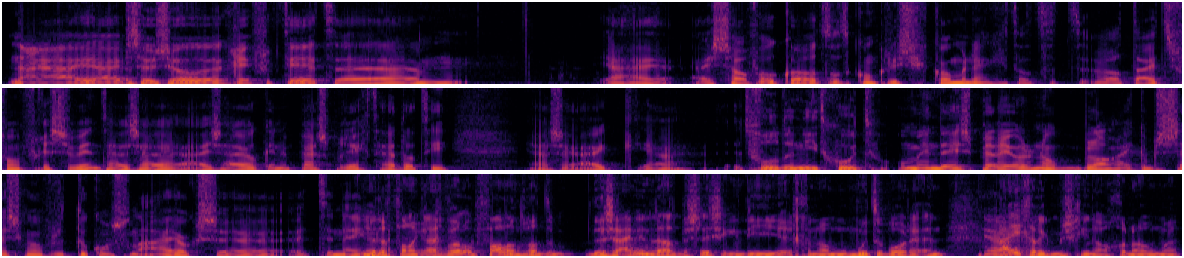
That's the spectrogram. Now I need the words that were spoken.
Nou ja, hij, hij heeft sowieso eh, gereflecteerd. Ehm, ja, hij, hij is zelf ook wel tot de conclusie gekomen, denk ik, dat het wel tijd is voor een frisse wind. Hij zei, hij zei ook in een persbericht hè, dat hij, ja, zei eigenlijk, ja, het voelde niet goed om in deze periode nog belangrijke beslissingen over de toekomst van Ajax eh, te nemen. ja, dat vond ik eigenlijk wel opvallend. Want er- zijn inderdaad beslissingen die genomen moeten worden... en Ja. eigenlijk misschien al genomen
